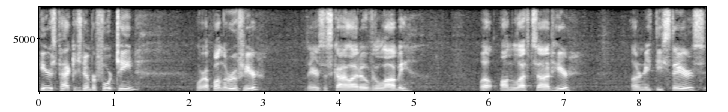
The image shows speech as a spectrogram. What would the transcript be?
Here's package number 14. We're up on the roof here. There's the skylight over the lobby. Well, on the left side here, underneath these stairs,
